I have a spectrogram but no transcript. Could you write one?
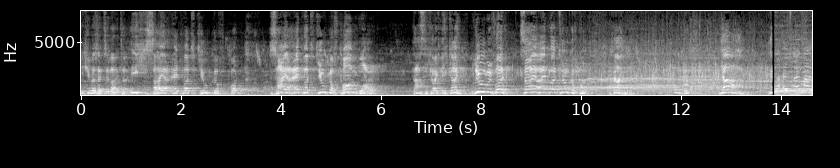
Ich, ich übersetze weiter. Ich, Sire Edward Duke of Corn Sire Edward Duke of Cornwall. Dass ich euch nicht gleich jubelvoll Duke of Cornwall. Ja, oh Gott. Ja, Mach jetzt einmal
